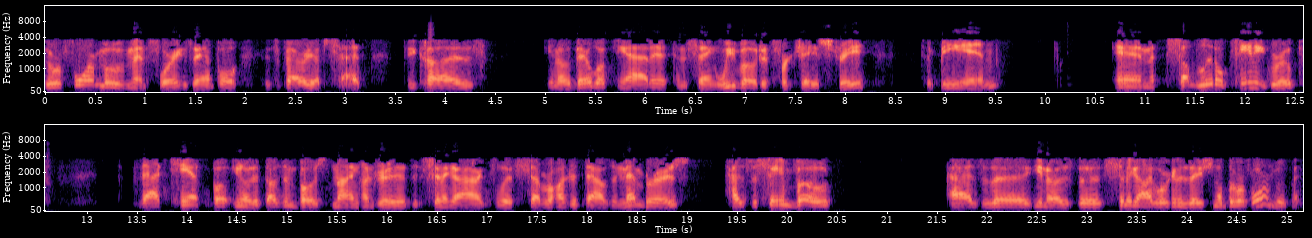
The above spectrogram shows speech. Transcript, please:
the reform movement, for example, is very upset because. You know, they're looking at it and saying, we voted for J Street to be in, and some little teeny group that can't, you know, that doesn't boast 900 synagogues with several hundred thousand members has the same vote as the, you know, as the synagogue organization of the reform movement.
